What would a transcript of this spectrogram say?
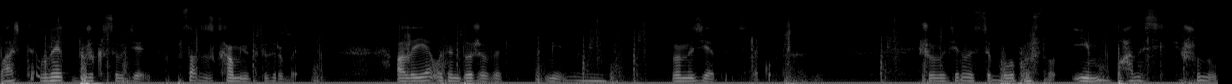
Бачите, вони дуже красиво. От представте, з каменю таке зробити. Але є один дуже великий мінус. Воно не з'єднується так от. Якщо воно з'єднується, це було просто імба настільки, що ну.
